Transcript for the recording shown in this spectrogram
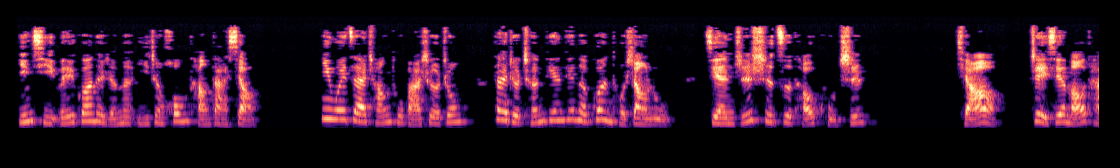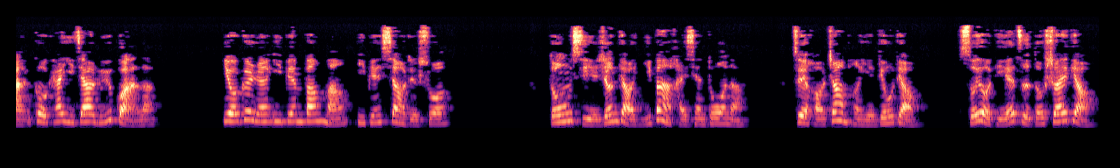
引起围观的人们一阵哄堂大笑，因为在长途跋涉中。带着沉甸甸的罐头上路，简直是自讨苦吃。瞧，这些毛毯够开一家旅馆了。有个人一边帮忙一边笑着说：“东西扔掉一半还嫌多呢，最好帐篷也丢掉，所有碟子都摔掉。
